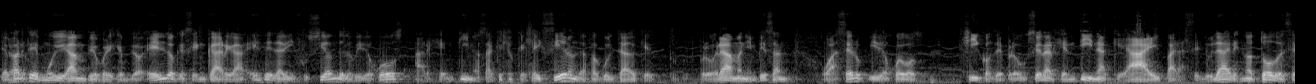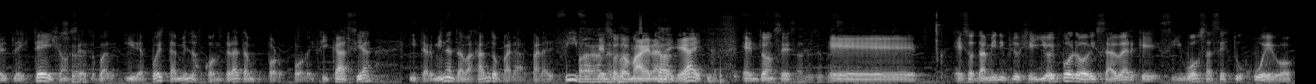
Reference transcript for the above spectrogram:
Y aparte es muy amplio, por ejemplo, él lo que se encarga es de la difusión de los videojuegos argentinos, aquellos que ya hicieron la facultad, que programan y empiezan o a hacer videojuegos chicos de producción argentina, que hay para celulares, no todo es el PlayStation, o sea, se puede- y después también los contratan por, por eficacia y terminan trabajando para, para el FIFA, Para que eso es lo más grande que hay. Entonces, eh, eso también influye. Y hoy por hoy, saber que si vos haces tu juego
